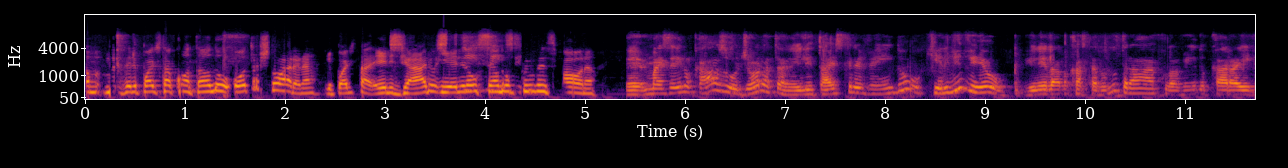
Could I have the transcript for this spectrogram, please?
Mas ele pode estar contando outra história, né? Ele pode estar, ele diário e ele não Sim, sendo sim, o filme principal, né? É, mas aí, no caso, o Jonathan, ele tá escrevendo o que ele viveu. Ele lá no Castelo do Drácula, vendo o cara aí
